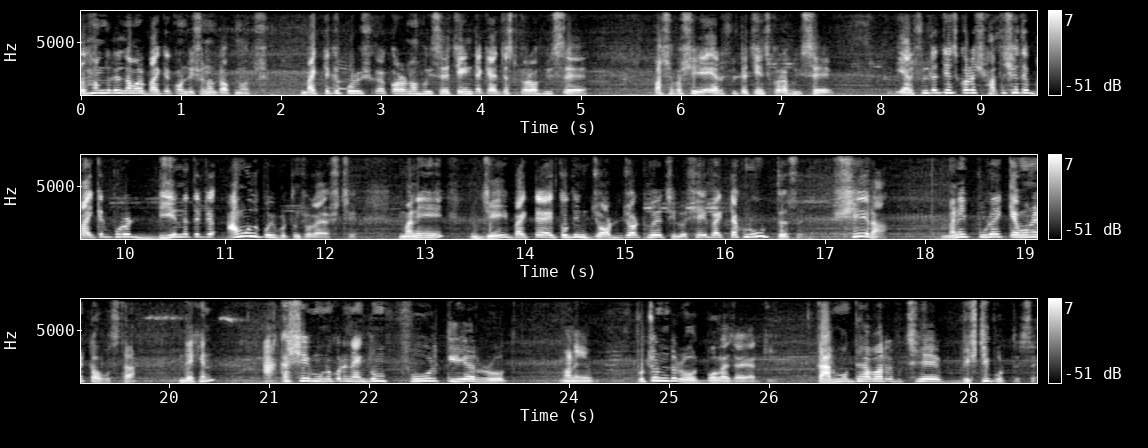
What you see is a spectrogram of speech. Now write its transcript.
আলহামদুলিল্লাহ আমার বাইকের কন্ডিশনও টপ নচ বাইকটাকে পরিষ্কার করানো হয়েছে চেইনটাকে অ্যাডজাস্ট করা হয়েছে, পাশাপাশি এয়ার ফিল্টার চেঞ্জ করা হয়েছে। এয়ার ফিল্টার চেঞ্জ করার সাথে সাথে বাইকের পুরো ডিএনএতে একটা আমূল পরিবর্তন চলে আসছে। মানে যেই বাইকটা এতদিন জট জট হয়েছিল, সেই বাইকটা এখন উঠতেছে। সেরা। মানে পুরাই কেমন একটা অবস্থা। দেখেন, আকাশে মনে করেন একদম ফুল ক্লিয়ার রোদ। মানে প্রচণ্ড রোদ বলা যায় আর কি। তার মধ্যে আবার হচ্ছে বৃষ্টি পড়তেছে।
